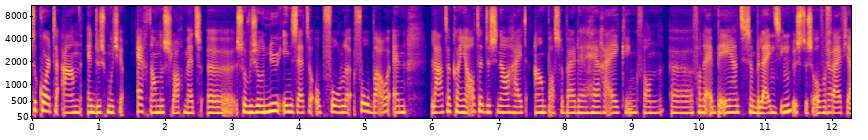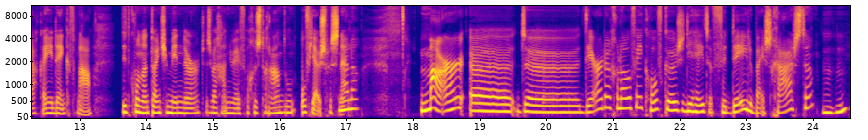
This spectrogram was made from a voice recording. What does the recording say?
tekorten aan. En dus moet je echt aan de slag met uh, sowieso nu inzetten op vol, volbouwen. En later kan je altijd de snelheid aanpassen bij de herijking van, uh, van de NPE. En het is een beleidscyclus, mm dus over vijf jaar kan je denken van nou, dit kon een tandje minder. Dus we gaan nu even rustig aan doen of juist versnellen. Maar uh, de derde, geloof ik, hoofdkeuze, die heette verdelen bij schaarste. Mm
